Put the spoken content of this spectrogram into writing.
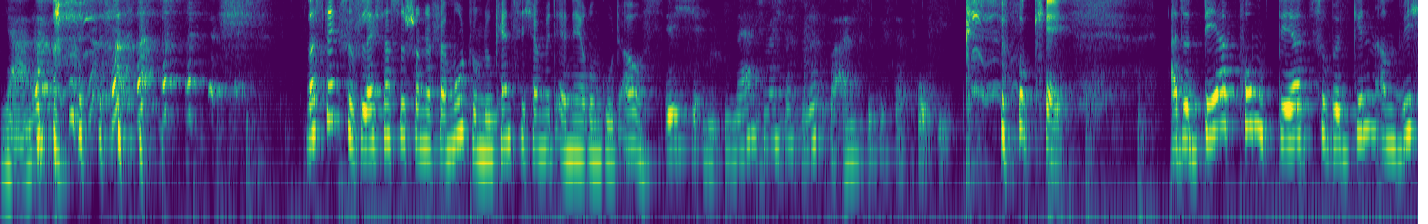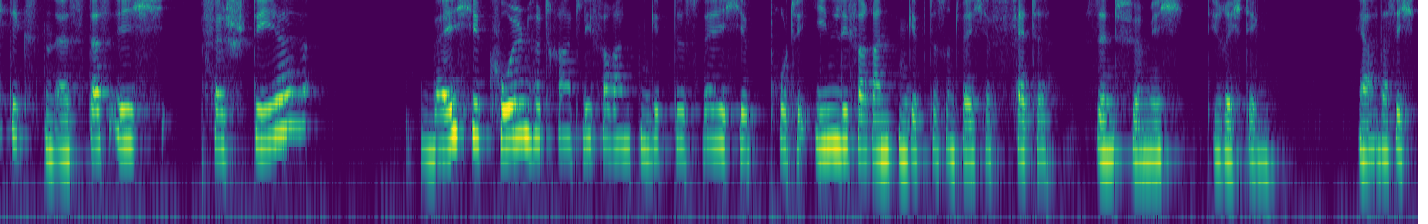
Ja, ne? was denkst du? Vielleicht hast du schon eine Vermutung. Du kennst dich ja mit Ernährung gut aus. Ich, nein, ich möchte, dass du das beantwortest. Du bist der Profi. Okay. Also der Punkt, der zu Beginn am wichtigsten ist, dass ich verstehe, welche Kohlenhydratlieferanten gibt es, welche Proteinlieferanten gibt es und welche Fette sind für mich die richtigen. Ja, dass ich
